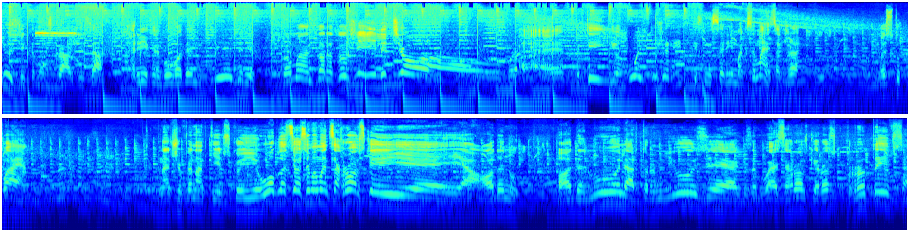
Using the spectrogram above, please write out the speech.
Мюзик. Насправді за Гріфін був один з лідерів. Команд зараз Олексій Іллічов. Е, Такий гость дуже рідкісний Сергій Максимець, адже виступає на чемпіонат Київської області. Ось і момент Сахровський. 1-0. 1-0. Артур Мюзик. Забуває Сахровський, розкрутився.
